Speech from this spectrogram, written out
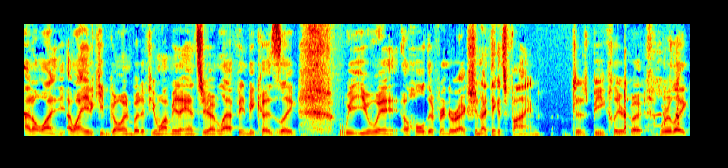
I don't want I want you to keep going, but if you want me to answer you, I'm laughing because like we you went a whole different direction. I think it's fine. Just be clear, but we're like,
